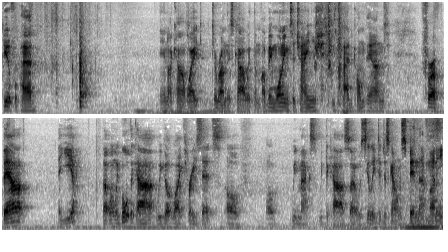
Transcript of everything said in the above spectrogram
Beautiful pad and I can't wait to run this car with them. I've been wanting to change the pad compound for about a year, but when we bought the car, we got like three sets of, of WinMax with the car, so it was silly to just go and spend that money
